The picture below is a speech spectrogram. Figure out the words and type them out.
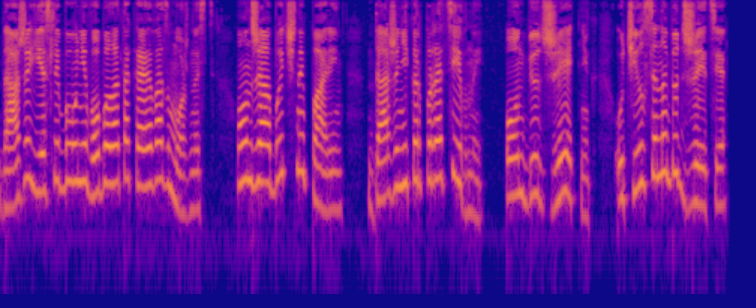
даже если бы у него была такая возможность. Он же обычный парень, даже не корпоративный. Он бюджетник, учился на бюджете.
